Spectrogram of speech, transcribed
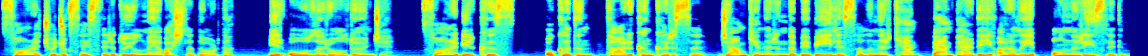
Sonra çocuk sesleri duyulmaya başladı oradan. Bir oğulları oldu önce. Sonra bir kız, o kadın Tarık'ın karısı cam kenarında bebeğiyle salınırken ben perdeyi aralayıp onları izledim.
